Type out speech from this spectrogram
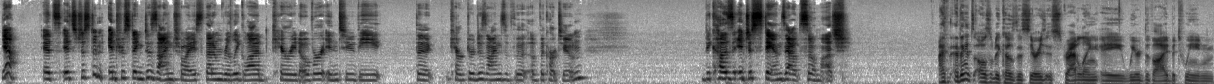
Yeah, it's it's just an interesting design choice that I'm really glad carried over into the the character designs of the of the cartoon. Because it just stands out so much. I, th- I think it's also because this series is straddling a weird divide between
